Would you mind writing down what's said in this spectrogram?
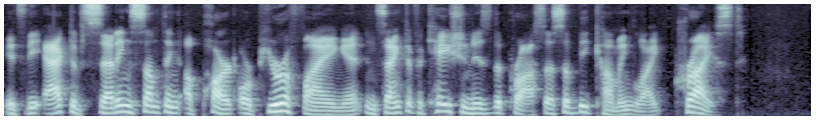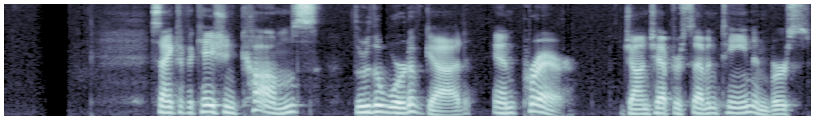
It's the act of setting something apart or purifying it, and sanctification is the process of becoming like Christ. Sanctification comes through the Word of God and prayer. John chapter 17 and verse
